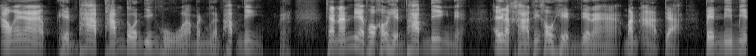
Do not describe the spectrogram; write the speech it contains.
เอาง่ายๆเห็นภาพทั้มโดนยิงหูอะมันเหมือนภาพนิ่งนะฉะนั้นเนี่ยพอเขาเห็นภาพนิ่งเนี่ยไอ้ราคาที่เขาเห็นเนี่ยนะฮะมันอาจจะเป็นนิมิต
